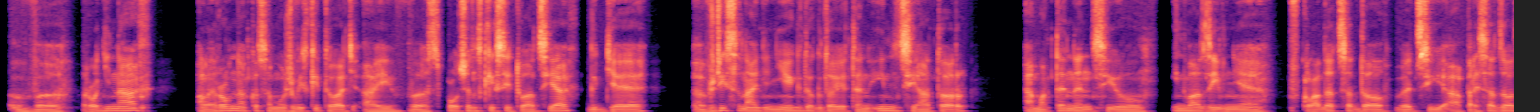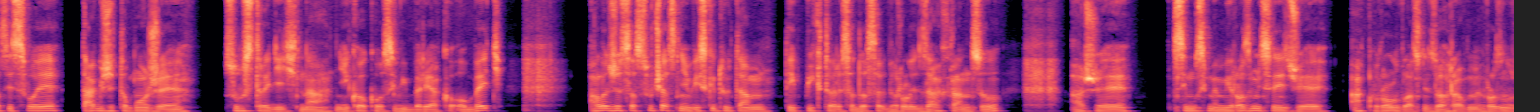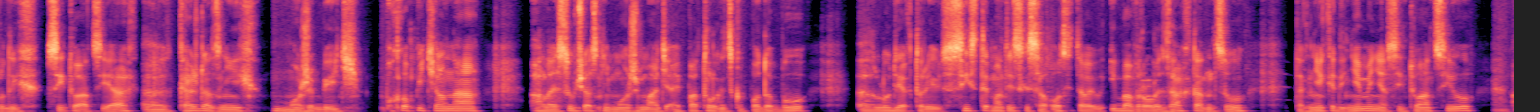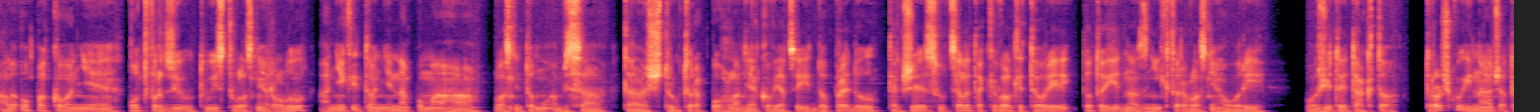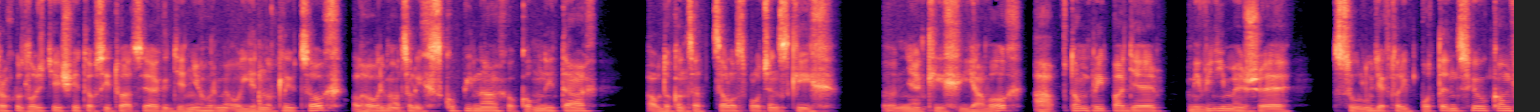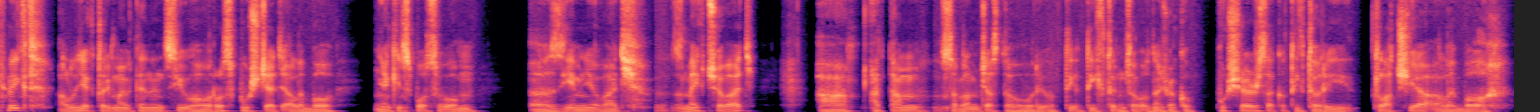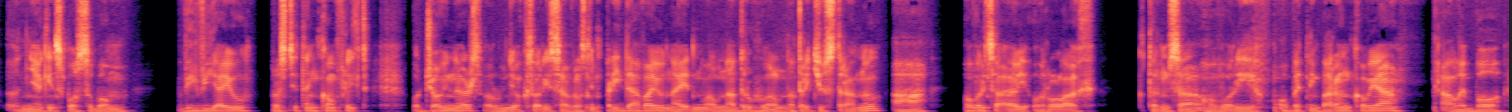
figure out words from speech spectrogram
v rodinách, ale rovnako sa môžu vyskytovať aj v spoločenských situáciách, kde vždy sa nájde niekto, kto je ten iniciátor a má tendenciu invazívne vkladať sa do vecí a presadzovať si svoje, takže to môže sústrediť na niekoho, koho si vyberie ako obeď ale že sa súčasne vyskytujú tam typy, ktoré sa dostajú do roli záchrancu a že si musíme my rozmyslieť, že akú rolu vlastne zohrávame v rôznorodých situáciách. E, každá z nich môže byť pochopiteľná, ale súčasne môže mať aj patologickú podobu. E, ľudia, ktorí systematicky sa ocitajú iba v role záchrancu, tak niekedy nemenia situáciu, ale opakovane potvrdzujú tú istú vlastne rolu a niekedy to nenapomáha vlastne tomu, aby sa tá štruktúra pohľa nejako viacej dopredu. Takže sú celé také veľké teórie. Toto je jedna z nich, ktorá vlastne hovorí, hovorí že to je takto. Trošku ináč a trochu zložitejšie je to v situáciách, kde nehovoríme o jednotlivcoch, ale hovoríme o celých skupinách, o komunitách a dokonca celospoločenských e, nejakých javoch. A v tom prípade my vidíme, že sú ľudia, ktorí potenciujú konflikt a ľudia, ktorí majú tendenciu ho rozpúšťať alebo nejakým spôsobom e, zjemňovať, zmekčovať. A, a tam sa veľmi často hovorí o tých, ktorým sa označujú ako pushers, ako tí, ktorí tlačia alebo nejakým spôsobom vyvíjajú proste ten konflikt, o joiners, o ľudia, ktorí sa vlastne pridávajú na jednu alebo na druhú alebo na tretiu stranu a hovorí sa aj o rolách ktorým sa hovorí obetní barankovia, alebo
